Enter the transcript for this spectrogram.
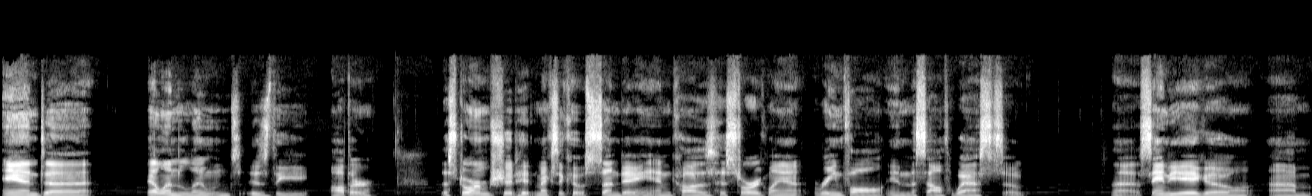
and uh, Ellen Ioanes is the author. The storm should hit Mexico Sunday and cause historic land- rainfall in the southwest. So, uh, San Diego, um,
